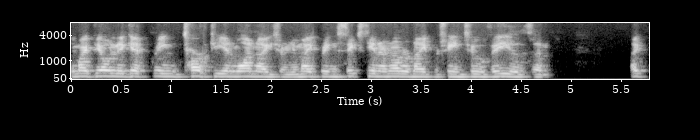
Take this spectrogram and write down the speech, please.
you might be only get bring 30 in one night, or you might bring 60 in another night between two fields. And like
